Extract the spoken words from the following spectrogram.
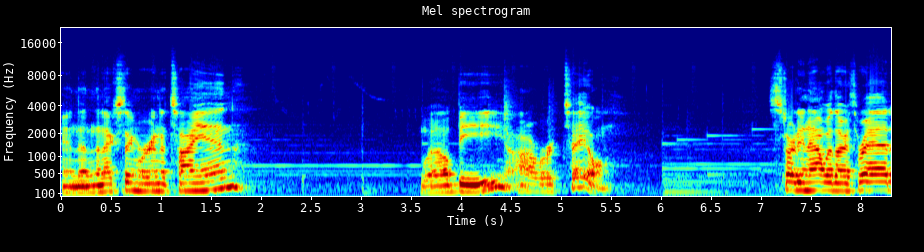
And then the next thing we're going to tie in will be our tail. Starting out with our thread,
